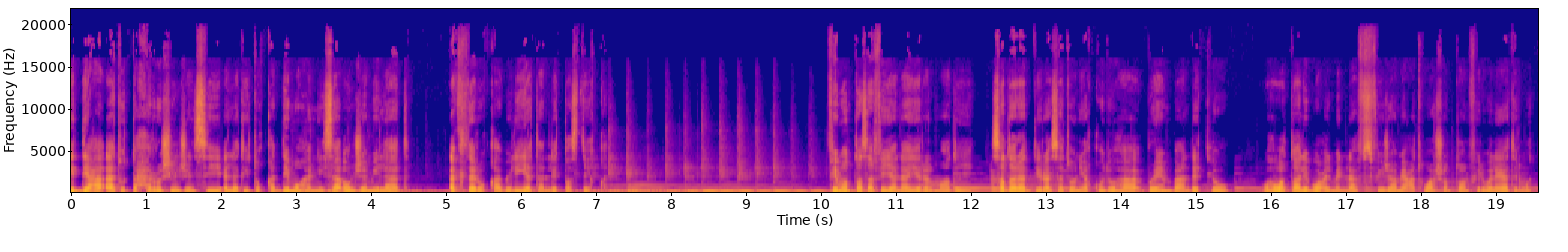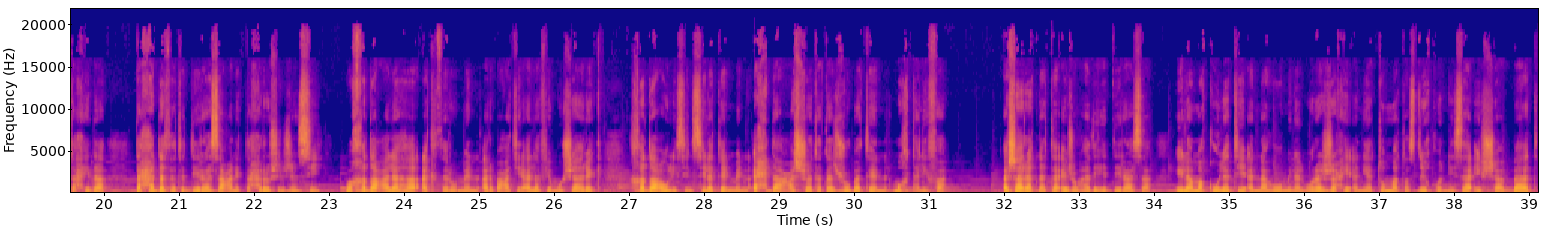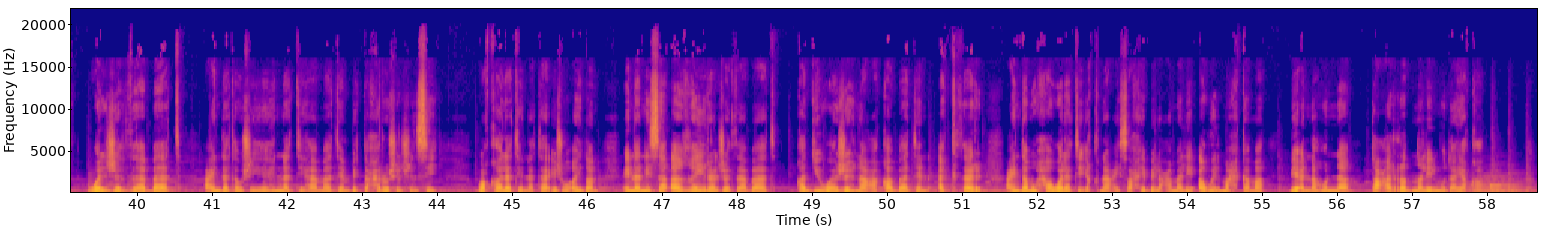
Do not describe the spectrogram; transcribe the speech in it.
ادعاءات التحرش الجنسي التي تقدمها النساء الجميلات أكثر قابلية للتصديق. في منتصف يناير الماضي صدرت دراسة يقودها برين بانديتلو وهو طالب علم النفس في جامعة واشنطن في الولايات المتحدة تحدثت الدراسة عن التحرش الجنسي. وخضع لها أكثر من أربعة آلاف مشارك خضعوا لسلسلة من إحدى عشرة تجربة مختلفة. أشارت نتائج هذه الدراسة إلى مقولة أنه من المرجح أن يتم تصديق النساء الشابات والجذابات عند توجيههن اتهامات بالتحرش الجنسي. وقالت النتائج أيضا إن النساء غير الجذابات قد يواجهن عقبات أكثر عند محاولة إقناع صاحب العمل أو المحكمة بأنهن تعرضن للمضايقة.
